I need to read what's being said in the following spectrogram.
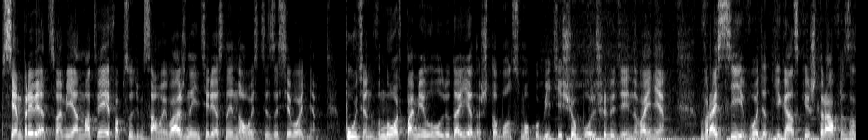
Всем привет, с вами Ян Матвеев, обсудим самые важные и интересные новости за сегодня. Путин вновь помиловал людоеда, чтобы он смог убить еще больше людей на войне. В России вводят гигантские штрафы за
